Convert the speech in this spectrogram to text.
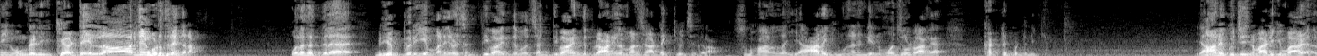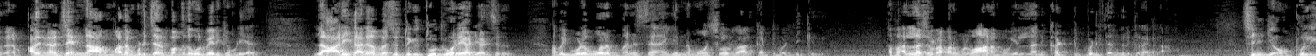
நீங்க உங்களுக்கு கேட்ட எல்லாத்தையும் கொடுத்துருங்கிறான் உலகத்துல மிகப்பெரிய மனிதர்கள் சக்தி வாய்ந்த சக்தி வாய்ந்த பிராணிகள் மனுஷன் அடக்கி வச்சிருக்கிறான். சுபஹானல்லா யானைக்கு முன்னாடி என்னமோ சொல்றாங்க. கட்டுப்பட்டு நிற்கும் யானை குச்சி நம்ம அடிக்கும் அது நினைச்சா என்ன ஆகும்? மதம் பிடிச்சா பக்கத்துல ஒரு பேர் இருக்க முடியாது. லாரி கார பஸ் தூக்கி தூக்கி ஒரே அடி அடிச்சிருது. அப்ப இவ்வளவு போல மனுஷன் என்னமோ சொல்றாள் கட்டுப்பட்டு நிற்குது அப்ப அல்ல சொல்றாங்க உங்கள் வானம் எல்லாரும் கட்டுப்படி தந்திருக்கிறாங்களாம். சிங்கம் புலி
